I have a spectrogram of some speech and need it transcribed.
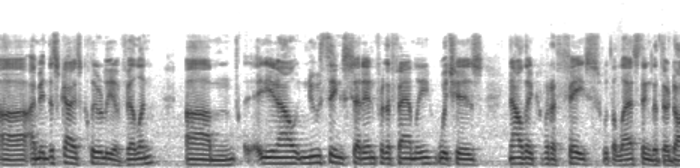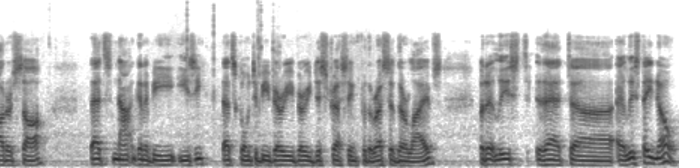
Uh, I mean, this guy is clearly a villain. Um, you know, new things set in for the family, which is now they can put a face with the last thing that their daughter saw. That's not going to be easy. That's going to be very, very distressing for the rest of their lives. But at least that, uh, at least they know.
